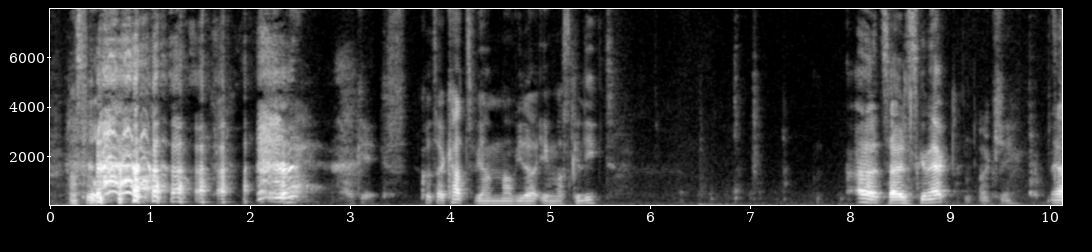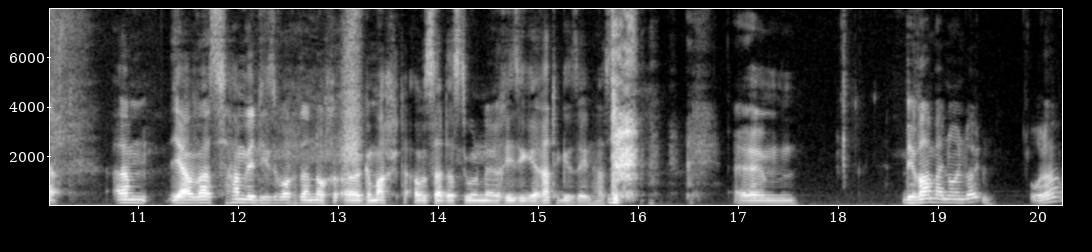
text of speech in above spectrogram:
was los? okay, kurzer Cut, wir haben mal wieder irgendwas geleakt. Äh, Zeit ist gemerkt. Okay. Ja. Ähm, ja, was haben wir diese Woche dann noch äh, gemacht, außer dass du eine riesige Ratte gesehen hast? Ähm, wir waren bei neun Leuten, oder?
